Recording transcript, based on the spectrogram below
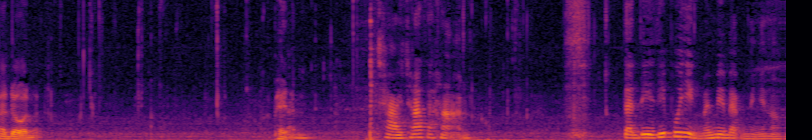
ถ้าโดนอะ เผ็ดชายชาติทหาร แต่ดีที่ผู้หญิงไม่มีแบบนี้เนาะ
